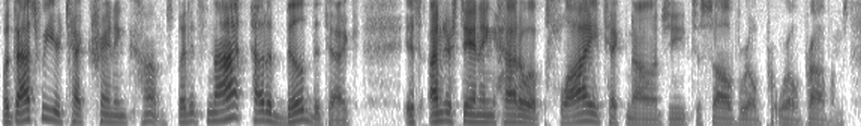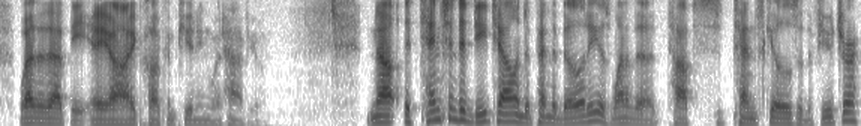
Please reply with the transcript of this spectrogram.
but that's where your tech training comes. But it's not how to build the tech, it's understanding how to apply technology to solve real world problems, whether that be AI, cloud computing, what have you. Now, attention to detail and dependability is one of the top 10 skills of the future.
